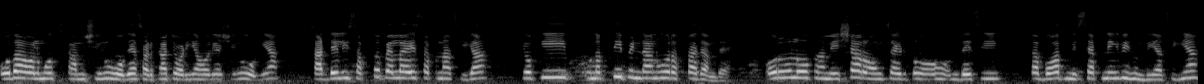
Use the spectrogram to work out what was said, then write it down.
ਉਹਦਾ ਆਲਮੋਸਟ ਕੰਮ ਸ਼ੁਰੂ ਹੋ ਗਿਆ, ਸੜਕਾਂ ਚੌੜੀਆਂ ਹੋ ਰਹੀਆਂ ਸ਼ੁਰੂ ਹੋ ਗਈਆਂ। ਸਾਡੇ ਲਈ ਸਭ ਤੋਂ ਪਹਿਲਾਂ ਇਹ ਸੁਪਨਾ ਸੀਗਾ, ਕਿਉਂਕਿ 29 ਪਿੰਡਾਂ ਨੂੰ ਉਹ ਰਸਤਾ ਜਾਂਦਾ ਹੈ। ਔਰ ਉਹ ਲੋਕ ਹਮੇਸ਼ਾ ਰੋਂਗ ਸਾਈਡ ਤੋਂ ਹੁੰਦੇ ਸੀ ਤਾਂ ਬਹੁਤ ਮਿਸਹੈਪਨਿੰਗ ਵੀ ਹੁੰਦੀਆਂ ਸੀਗੀਆਂ।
